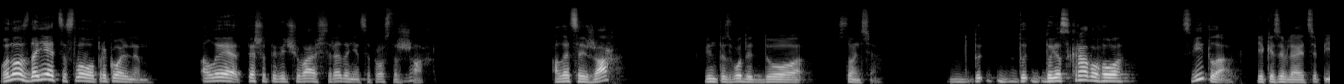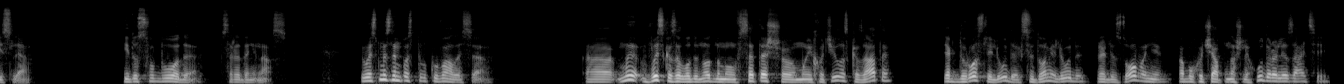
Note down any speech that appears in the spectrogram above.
воно здається слово прикольним. Але те, що ти відчуваєш всередині, це просто жах. Але цей жах він призводить до сонця, до, до, до яскравого світла, яке з'являється після, і до свободи всередині нас. І ось ми з ним поспілкувалися. Е, Ми висказали один одному все те, що ми хотіли сказати, як дорослі люди, як свідомі люди, реалізовані або хоча б на шляху до реалізації.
